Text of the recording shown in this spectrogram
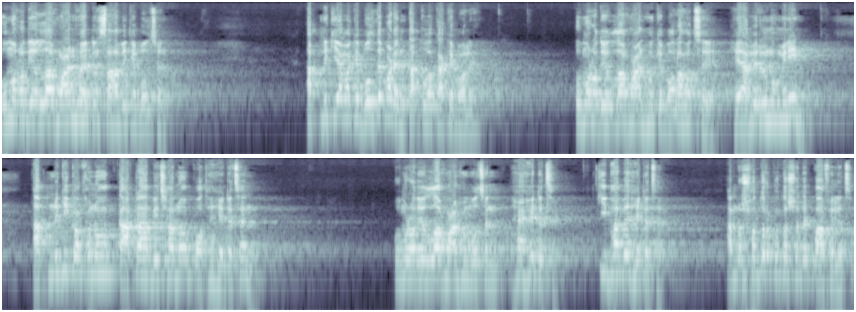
উমর রদি আল্লাহ আনহু একজন সাহাবিকে বলছেন, আপনি কি আমাকে বলতে পারেন তাকুয়া কাকে বলে? উমর রদি আল্লাহ আনহুকে বলা হচ্ছে, হে আমিরুল মুমিনিন, আপনি কি কখনো কাটা বিছানো পথে হেঁটেছেন? উমর রদি আল্লাহ আনহু বলছেন হ্যাঁ হেঁটেছে। কীভাবে হেঁটেছে? আমরা সতর্কতার সাথে পা ফেলেছি।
